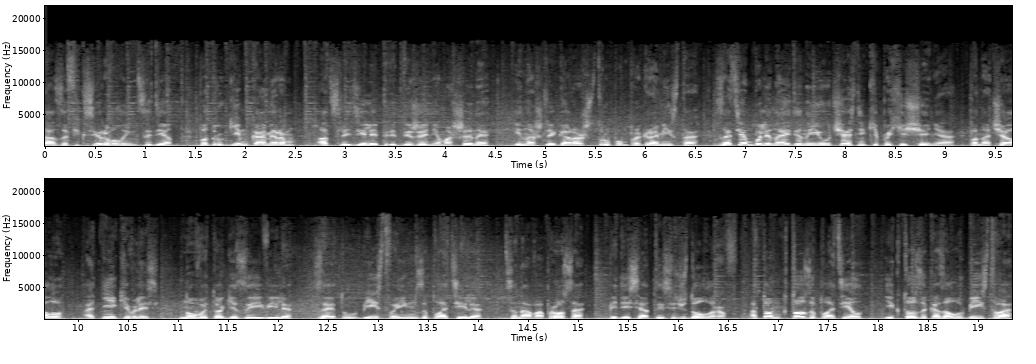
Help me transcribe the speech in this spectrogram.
Та зафиксировала инцидент. По другим камерам отследили передвижение машины и нашли гараж с трупом программиста. Затем были найдены и участники похищения. Поначалу отнекивались, но в итоге заявили, за это убийство им заплатили. Цена вопроса 50 тысяч долларов. О том, кто заплатил и кто заказал убийство,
